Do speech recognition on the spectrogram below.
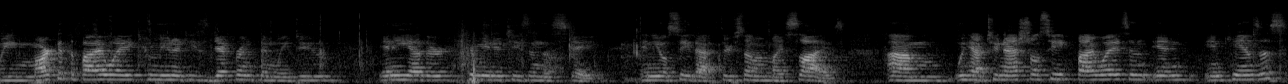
We market the byway communities different than we do any other communities in the state. And you'll see that through some of my slides. Um, We have two national scenic byways in, in, in Kansas.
